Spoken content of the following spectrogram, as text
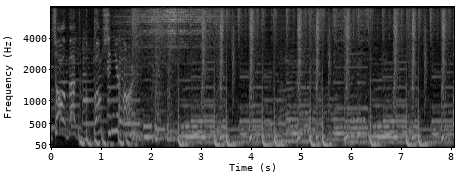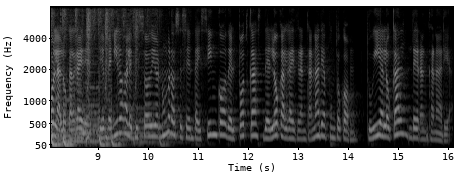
It's all about bumps in your heart. Hola Local Guides, bienvenidos al episodio número 65 del podcast de localguidegrancanaria.com, tu guía local de Gran Canaria.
